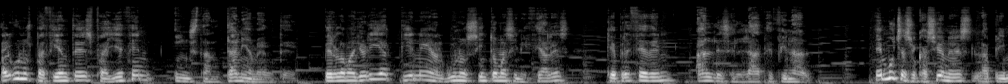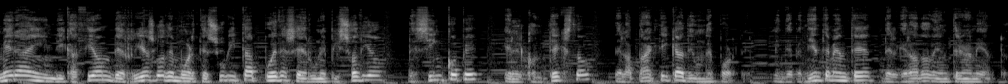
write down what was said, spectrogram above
Algunos pacientes fallecen instantáneamente, pero la mayoría tiene algunos síntomas iniciales que preceden al desenlace final. En muchas ocasiones, la primera indicación de riesgo de muerte súbita puede ser un episodio de síncope en el contexto de la práctica de un deporte, independientemente del grado de entrenamiento.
